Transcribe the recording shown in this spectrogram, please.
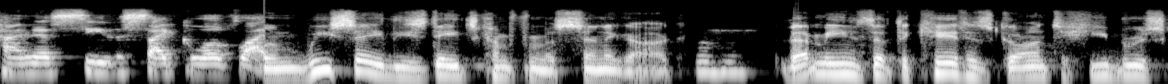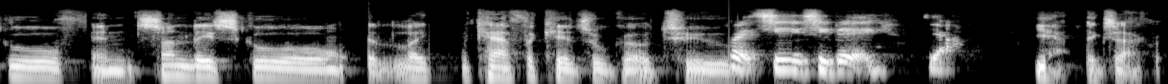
kind of see the cycle of life. When we say these dates come from a synagogue, mm-hmm. that means that the kid has gone to Hebrew school and Sunday school, like Catholic kids will go to. Right, CCD. Yeah. Yeah, exactly.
